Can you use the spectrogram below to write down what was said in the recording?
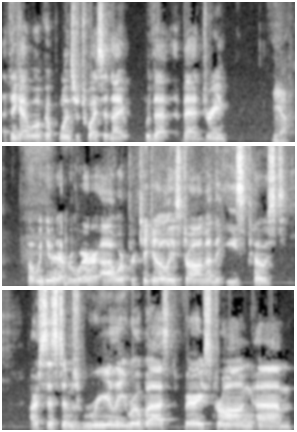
I think I woke up once or twice at night with that bad dream. Yeah. But we do it everywhere. Uh, we're particularly strong on the East Coast. Our system's really robust, very strong, um,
